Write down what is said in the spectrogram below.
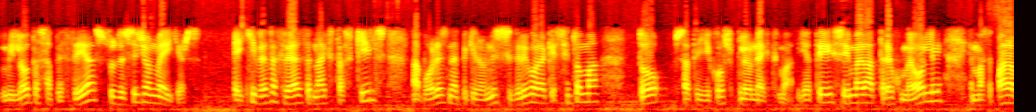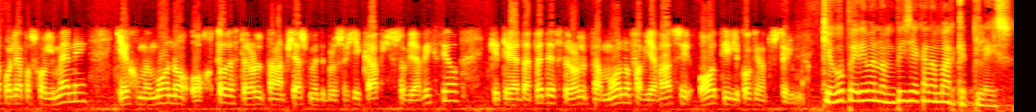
μιλώντας απευθείας στους decision makers. Εκεί βέβαια χρειάζεται να έχεις τα skills να μπορέσεις να επικοινωνήσεις γρήγορα και σύντομα το στρατηγικό σου πλεονέκτημα. Γιατί σήμερα τρέχουμε όλοι, είμαστε πάρα πολύ απασχολημένοι και έχουμε μόνο 8 δευτερόλεπτα να πιάσουμε την προσοχή κάποιου στο διαδίκτυο και 35 δευτερόλεπτα μόνο θα διαβάσει ό,τι υλικό και να του στείλουμε. Και εγώ περίμενα να μου πεις για κάνα marketplace.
